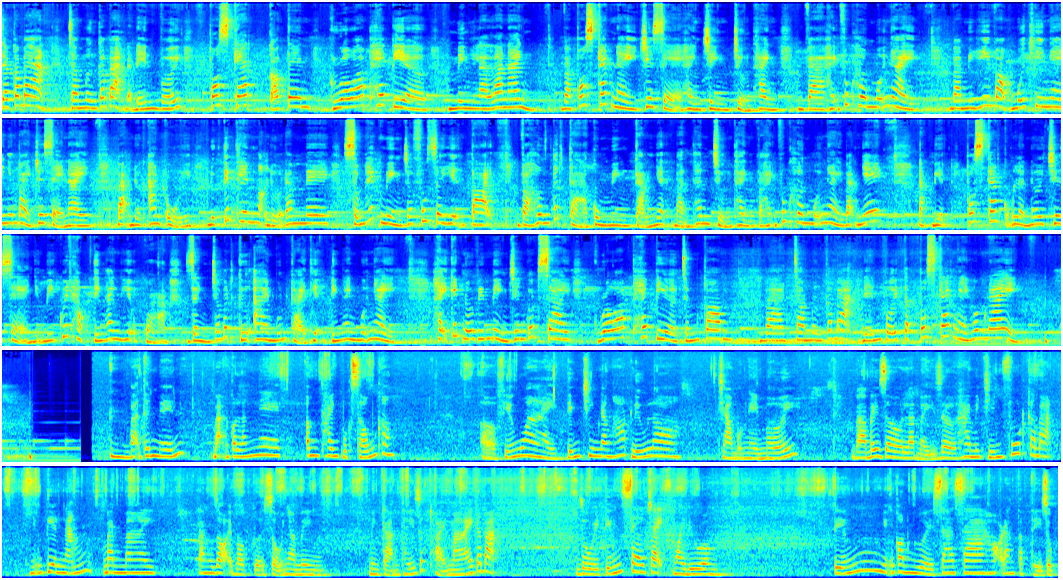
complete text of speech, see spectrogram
Chào các bạn, chào mừng các bạn đã đến với podcast có tên Grow Up Happier. Mình là Lan Anh và podcast này chia sẻ hành trình trưởng thành và hạnh phúc hơn mỗi ngày. Và mình hy vọng mỗi khi nghe những bài chia sẻ này, bạn được an ủi, được tiếp thêm ngọn lửa đam mê, sống hết mình cho phút giây hiện tại và hơn tất cả cùng mình cảm nhận bản thân trưởng thành và hạnh phúc hơn mỗi ngày bạn nhé. Đặc biệt, podcast cũng là nơi chia sẻ những bí quyết học tiếng Anh hiệu quả dành cho bất cứ ai muốn cải thiện tiếng Anh mỗi ngày. Hãy kết nối với mình trên website growuphappier.com và chào mừng các bạn đến với tập podcast ngày hôm nay. Ừ, bạn thân mến, bạn có lắng nghe âm thanh cuộc sống không? Ở phía ngoài, tiếng chim đang hót líu lo. Chào một ngày mới. Và bây giờ là 7 giờ 29 phút các bạn. Những tia nắng ban mai đang dọi vào cửa sổ nhà mình. Mình cảm thấy rất thoải mái các bạn rồi tiếng xe chạy ngoài đường. Tiếng những con người xa xa họ đang tập thể dục.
